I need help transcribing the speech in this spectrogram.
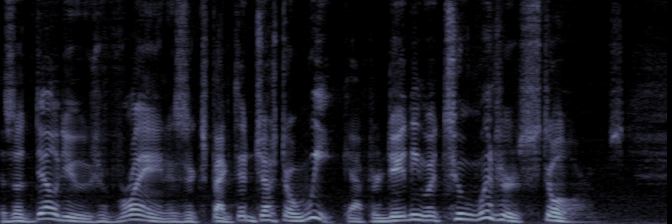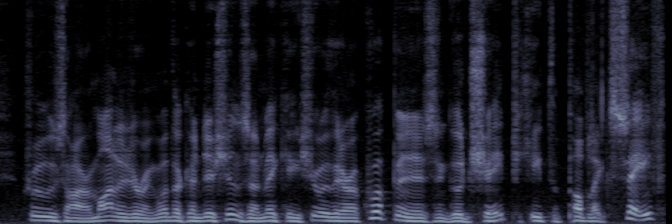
as a deluge of rain is expected just a week after dealing with two winter storms. Crews are monitoring weather conditions and making sure their equipment is in good shape to keep the public safe.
